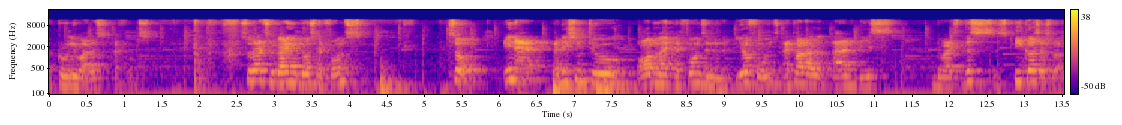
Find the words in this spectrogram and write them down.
a truly wireless headphones. So that's regarding those headphones. So in addition to all my headphones and earphones, I thought I'll add these device, this speakers as well.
